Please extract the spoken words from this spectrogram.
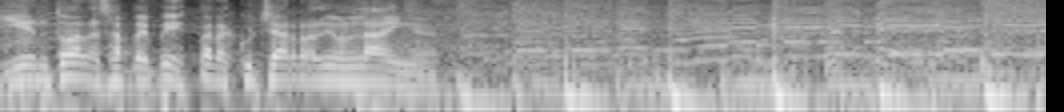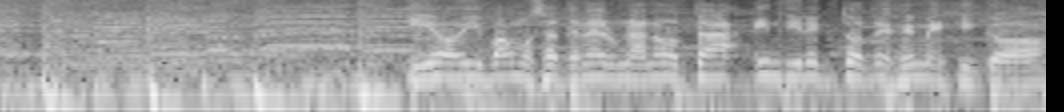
y en todas las apps para escuchar radio online. Y hoy vamos a tener una nota en directo desde México.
